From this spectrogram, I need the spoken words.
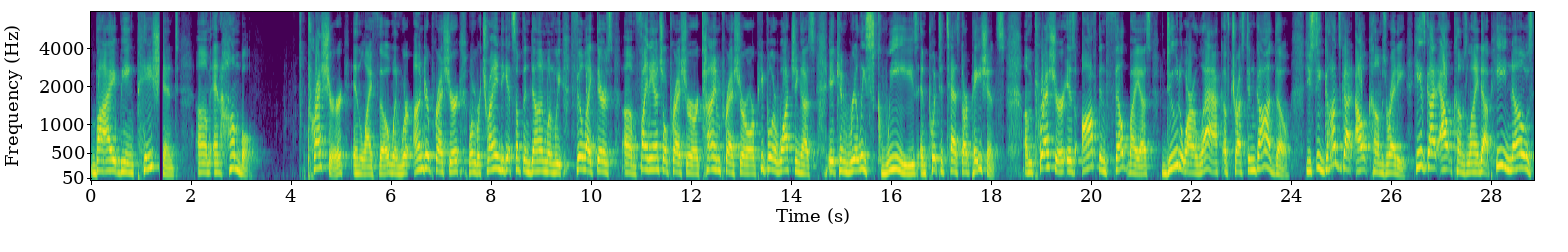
by being patient um, and humble pressure in life, though, when we're under pressure, when we're trying to get something done, when we feel like there's um, financial pressure or time pressure or people are watching us, it can really squeeze and put to test our patience. Um, pressure is often felt by us due to our lack of trust in God, though. You see, God's got outcomes ready, He's got outcomes lined up. He knows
